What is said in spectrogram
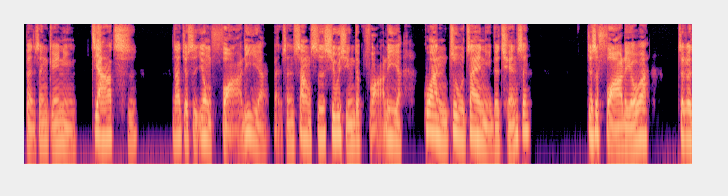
本身给你加持，那就是用法力啊，本身上师修行的法力啊，灌注在你的全身，就是法流啊，这个。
